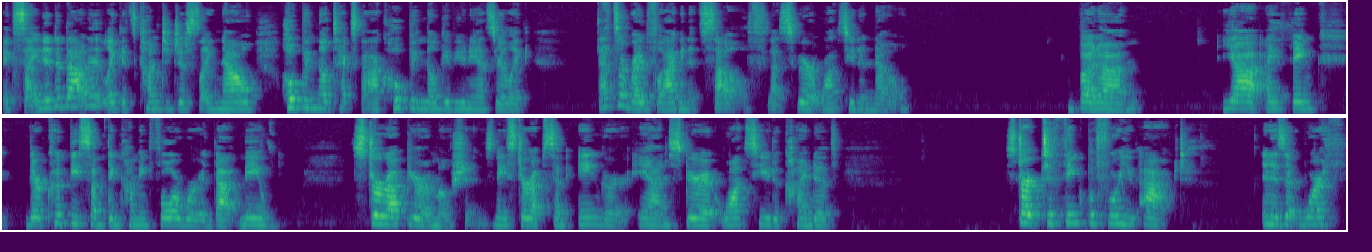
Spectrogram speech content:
excited about it. Like it's come to just like now hoping they'll text back, hoping they'll give you an answer. Like that's a red flag in itself that spirit wants you to know. But um yeah, I think there could be something coming forward that may stir up your emotions, may stir up some anger, and spirit wants you to kind of start to think before you act. And is it worth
